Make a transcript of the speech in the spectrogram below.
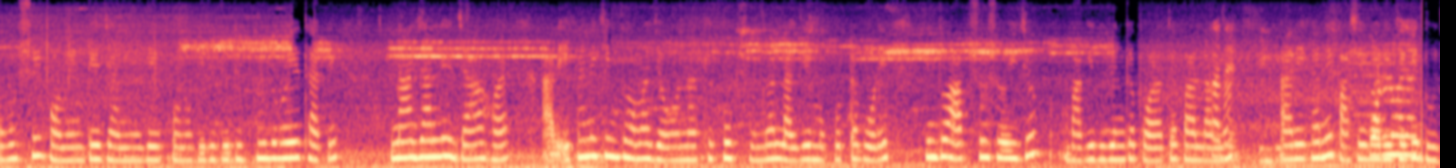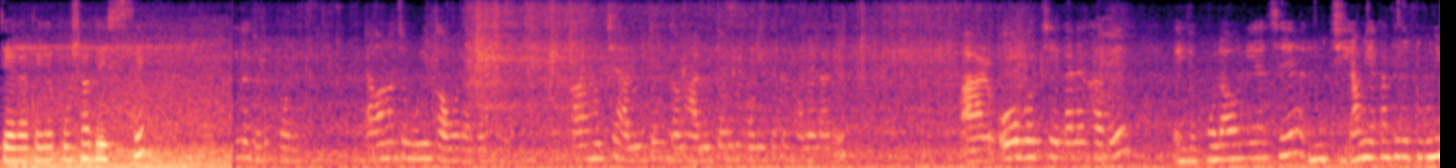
অবশ্যই কমেন্টে জানিও যে কোনো কিছু যদি ভুল হয়ে থাকে। না জানলে যা হয় আর এখানে কিন্তু আমার জগন্নাথকে খুব সুন্দর লাগছে মুকুটটা পরে। কিন্তু আফসোস ওই যে বাকি দুজনকে পড়াতে পারলাম না। আর এখানে পাশের বাড়ি থেকে দু জায়গা থেকে প্রসাদ এসছে। এখন হচ্ছে মুড়ি খাব তাদের কারণ হচ্ছে আলুর দম কারণ আলুর দম মুড়ি খেতে ভালো লাগে। আর ও হচ্ছে এখানে খাবে এই যে পোলাও নিয়েছে লুচি। আমি এখান থেকে একটুকুনি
